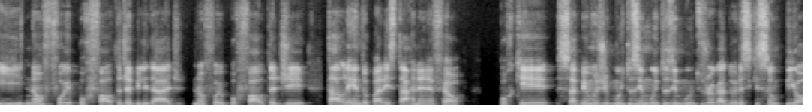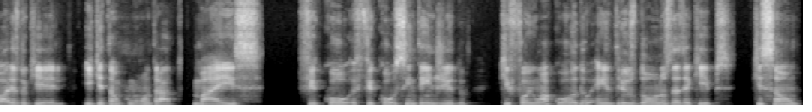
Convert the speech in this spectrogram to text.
E não foi por falta de habilidade, não foi por falta de talento para estar na NFL porque sabemos de muitos e muitos e muitos jogadores que são piores do que ele e que estão com contrato. Mas ficou ficou se entendido que foi um acordo entre os donos das equipes que são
